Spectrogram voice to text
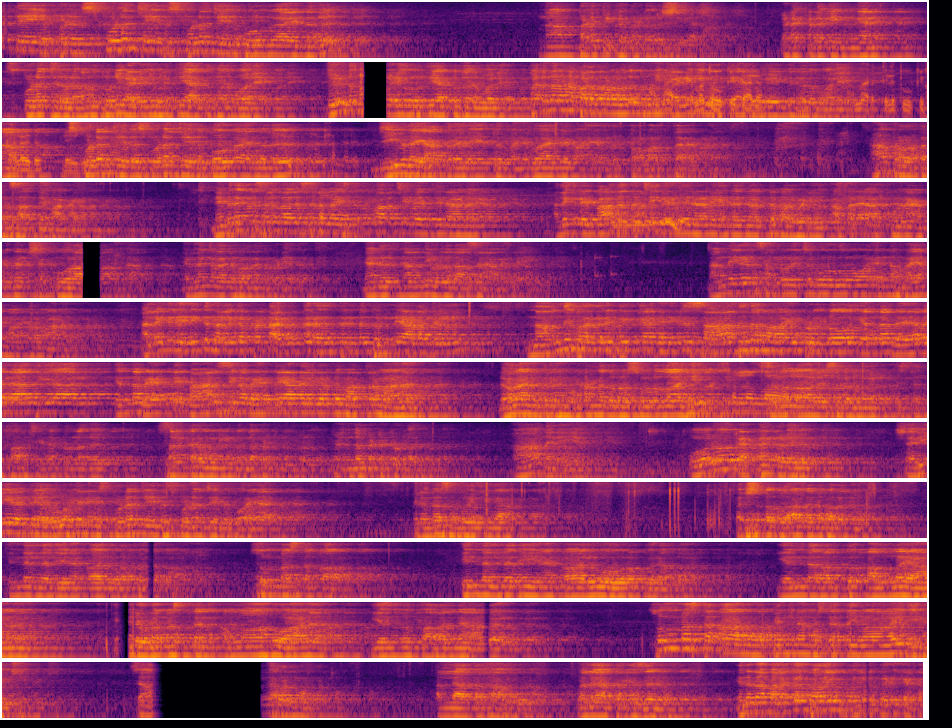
എപ്പോഴും സ്ഫുടം ചെയ്ത് സ്ഫുടം ചെയ്ത് പോകുക എന്നത് നാം പഠിപ്പിക്കപ്പെട്ട ഒരു ശീലമാണ്. ഇടക്കിടക്ക് ഇങ്ങനെ സ്ഫുടം ചെയ്തുകൊണ്ട് നമ്മൾ തുണി കഴുകി വൃത്തിയാക്കുന്നത് പോലെ വീണ്ടും കഴുകി വൃത്തിയാക്കുന്നത് പോലെ പലതവണ പലതവണ ഒരു തുണി കഴുകി? ഉപയോഗിക്കുന്നത് പോലെ സ്ഫുടം ചെയ്ത് സ്ഫുടം ചെയ്ത് പോവുക എന്നത് ജീവിതയാത്രയിലെ ഏറ്റവും അനിവാര്യമായ ഒരു പ്രവർത്തനമാണ്. ആ പ്രവർത്തനം സാധ്യമാക്കണം. നിബിധങ്ങൾ ഇസ്തിഗ്ഫാർ ചെയ്ത എന്തിനാണ് അല്ലെങ്കിൽ ഇബാദത്ത് ചെയ്തെന്തിനാണ് എന്നതിന്റെ ഒറ്റ മറുപടി അഫല അക്കൂന അബ്ദൻ ഷക്കൂറ എന്നാണ്. നിബിധങ്ങൾ എന്ന് പറഞ്ഞ മറുപടി അതാണ് ഞാനൊരു നന്ദിയുള്ള ദാസനാവട്ടെ. നന്ദികൾ സംഭവിച്ചു പോകുമോ എന്ന ഭയം മാത്രമാണ്. അല്ലെങ്കിൽ എനിക്ക് നൽകപ്പെട്ട അനുഗ്രഹത്തിന്റെ തുല്യ അളവിൽ നന്ദി പ്രകടിപ്പിക്കാൻ എനിക്ക് സാധ്യതമായിട്ടുണ്ടോ എന്ന വേവലാതിയാൽ എന്ന വേട്ട മാനസിക വേട്ടയാടൽ കൊണ്ട് മാത്രമാണ് ലോകാനുഗ്രഹി മുഹമ്മദ് റസൂലുള്ളാഹി സ്വല്ലല്ലാഹു അലൈഹി വസല്ലം ഇസ്തിഗ്ഫാർ ചെയ്തിട്ടുള്ളത് സൽക്കർമ്മങ്ങളിൽ ബന്ധപ്പെട്ടിട്ടുള്ളത് ബന്ധപ്പെട്ടിട്ടുള്ളത്. ആ നിലയിൽ ഓരോ ഘട്ടങ്ങളിലും ശരീരത്തെ റൂഹിനെ സ്ഫുടം ചെയ്ത് സ്ഫുടം ചെയ്ത് പോയാൽ പിന്നെന്താ സംഭവിക്കുക? പരിശുദ്ധ ഖുർആൻ തന്നെ പറഞ്ഞു ഇന്നല്ലദീന ഖാലു റബ്ബുന സുമ്മ ഇസ്തഖാമു ഇന്നല്ലദീന ഖാലു റബ്ബുന. എന്റെ റബ്ബ് അള്ളയാണ് എന്റെ ഉടമസ്ഥൻ അള്ളാഹു ആണ് എന്ന് പറഞ്ഞ ആളുകൾ. പിന്നെ മുസ്തഖീമായി ജീവിച്ചു. ഇറങ്ങും അല്ലാ തഖാഫു വലാ തഹസനു എന്നിട്ട് ആ മലക്കൾ പറയും നിങ്ങൾ പേടിക്കണ്ട.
